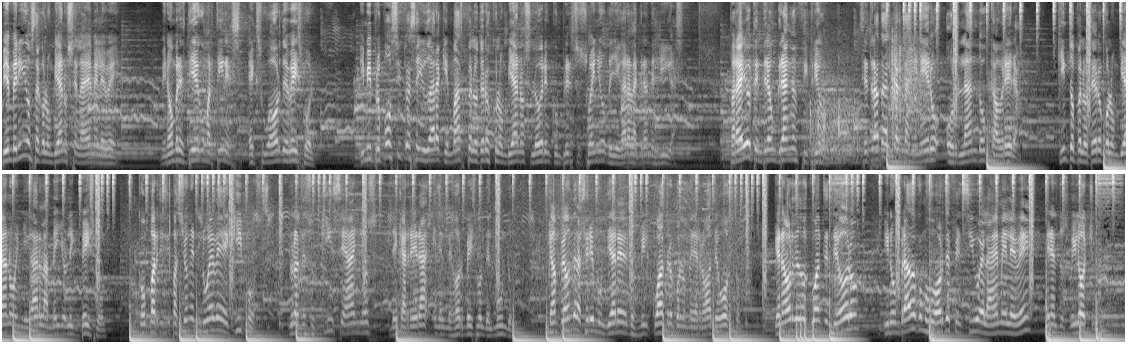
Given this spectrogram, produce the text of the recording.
Bienvenidos a Colombianos en la MLB. Mi nombre es Diego Martínez, exjugador de béisbol, y mi propósito es ayudar a que más peloteros colombianos logren cumplir su sueño de llegar a las grandes ligas. Para ello tendré un gran anfitrión. Se trata del cartagenero Orlando Cabrera, quinto pelotero colombiano en llegar a la Major League Baseball, con participación en nueve equipos durante sus 15 años de carrera en el mejor béisbol del mundo. Campeón de la Serie Mundial en el 2004 con los Mediarrojas de Boston, ganador de dos guantes de oro y nombrado como jugador defensivo de la MLB en el 2008.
